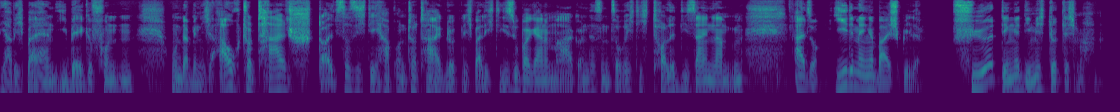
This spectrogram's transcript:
Die habe ich bei Herrn eBay gefunden und da bin ich auch total stolz, dass ich die habe und total glücklich, weil ich die super gerne mag und das sind so richtig tolle Designlampen. Also, jede Menge Beispiele für Dinge, die mich glücklich machen.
